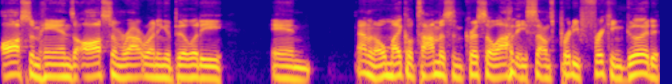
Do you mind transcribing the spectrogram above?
awesome hands, awesome route running ability, and I don't know, Michael Thomas and Chris Olave sounds pretty freaking good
